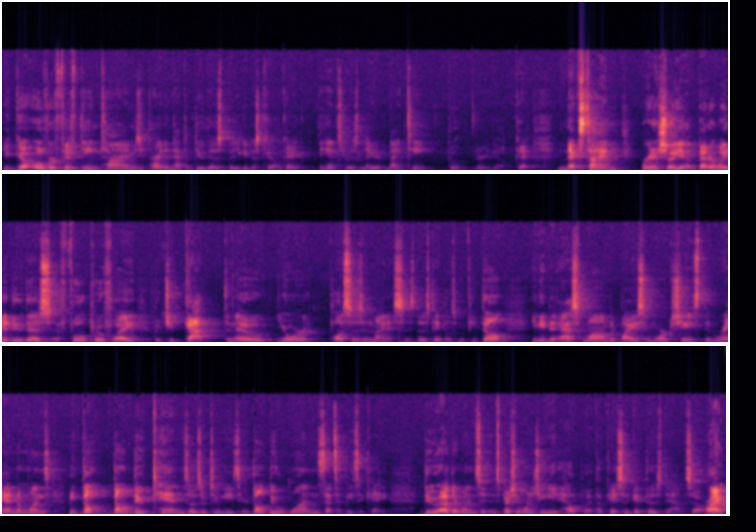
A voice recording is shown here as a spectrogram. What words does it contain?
You go over 15 times. You probably didn't have to do this, but you could just kill. Okay, the answer is negative 19. Boom. There you go. Next time, we're going to show you a better way to do this, a foolproof way. But you got to know your pluses and minuses, those tables. If you don't, you need to ask mom to buy you some worksheets, the random ones. I mean, don't don't do tens; those are too easy. Or don't do ones; that's a piece of cake do other ones, especially ones you need help with. Okay, so get those down. So, all right,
